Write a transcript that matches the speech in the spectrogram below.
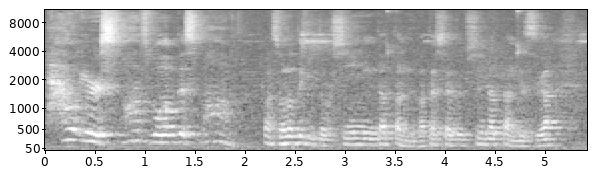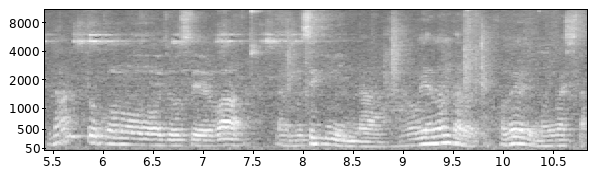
how irresponsible of this mom. まあ、その時独身だったんで私は独身だったんですがなんとこの女性はあ無責任な母親なんだろうとこのように思いました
